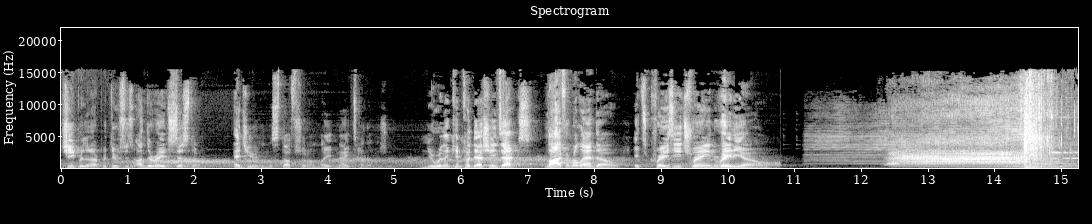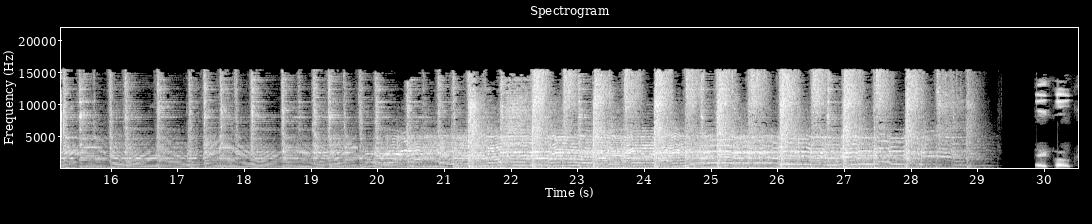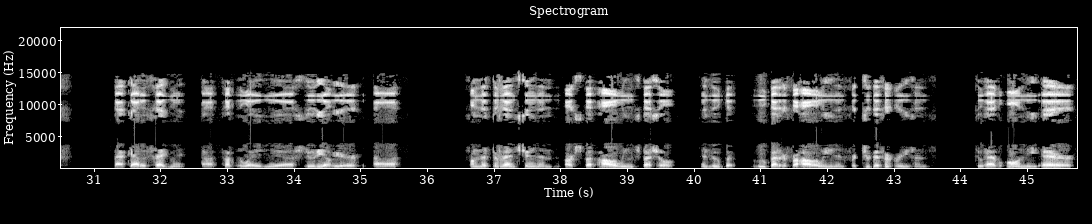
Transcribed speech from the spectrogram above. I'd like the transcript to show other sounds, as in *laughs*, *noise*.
cheaper than our producer's underage sister, edgier than the stuff shown on late night television, newer than Kim Kardashian's ex. Live from Orlando, it's Crazy Train Radio. Segment uh, tucked away in the uh, studio here uh, from the convention and our spe- Halloween special. And who be- who better for Halloween and for two different reasons to have on the air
